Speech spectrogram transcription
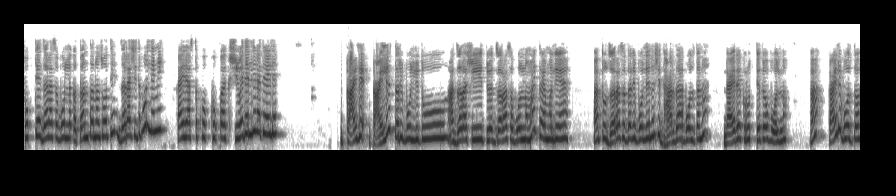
फुकते जरासं बोललं का तंतनच होती जराशी तर बोलले मी. काही जास्त खूप खूप शिव दिली का त्याईले कायले कायले तरी बोलली तू? आज जराशी तुला जरासं बोलणं माहीत आहे मध्ये हा तू जरासं तरी बोलली ना धारदार बोलतं ना? डायरेक्ट वृत्य तो बोलणं. हा कायले बोलतं?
